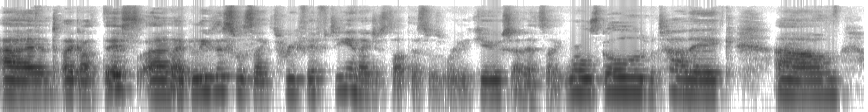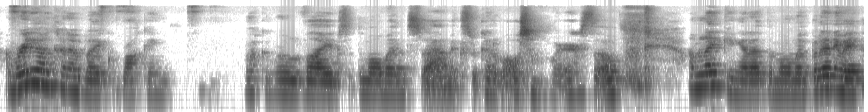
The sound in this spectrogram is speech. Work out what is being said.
And I got this, and I believe this was like 350 and I just thought this was really cute, and it's like rose gold, metallic. Um, I'm really on kind of like rocking, rock and roll vibes at the moment, uh, mixed with kind of autumn wear, so I'm liking it at the moment. But anyway,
